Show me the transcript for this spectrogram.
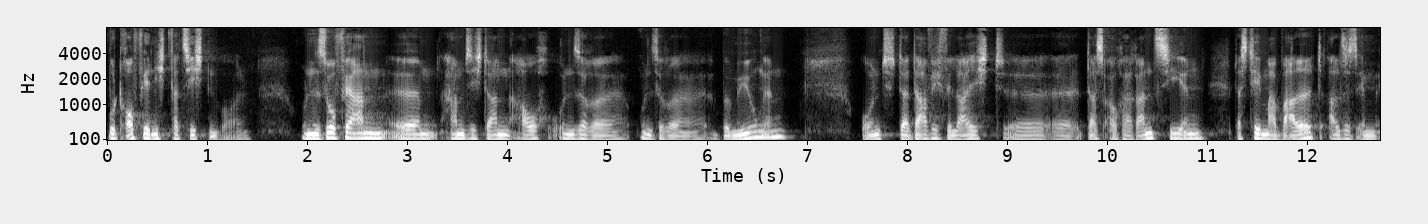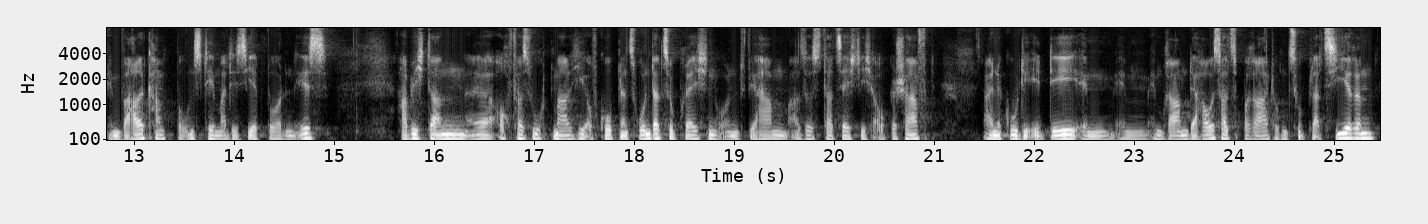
worauf wir nicht verzichten wollen. Und insofern äh, haben sich dann auch unsere, unsere Bemühungen, und da darf ich vielleicht äh, das auch heranziehen, das Thema Wald, als es im, im Wahlkampf bei uns thematisiert worden ist, habe ich dann äh, auch versucht, mal hier auf Koblenz runterzubrechen. Und wir haben also es tatsächlich auch geschafft, eine gute Idee im, im, im Rahmen der Haushaltsberatung zu platzieren.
